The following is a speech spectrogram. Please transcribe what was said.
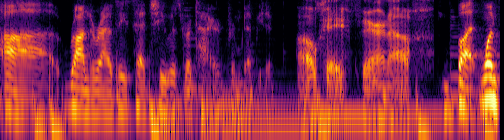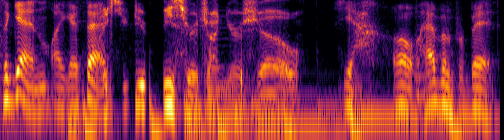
uh, Ronda Rousey said she was retired from WWE. okay, fair enough. But once again, like I said, Like you do research on your show. Yeah. Oh, heaven forbid.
